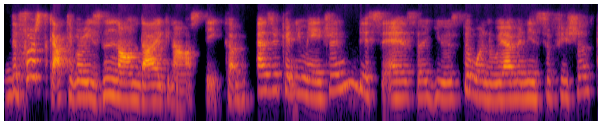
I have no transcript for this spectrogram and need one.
the first category is non-diagnostic. As you can imagine, this is used when we have an insufficient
